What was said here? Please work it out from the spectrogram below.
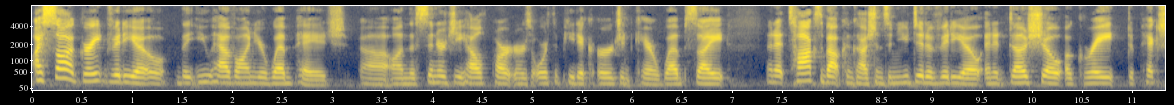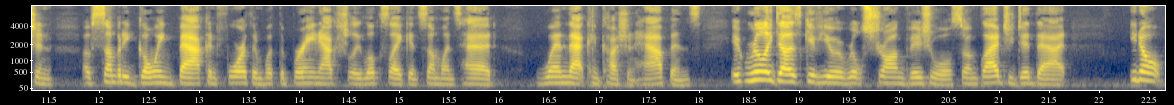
I saw a great video that you have on your webpage uh, on the Synergy Health Partners Orthopedic Urgent Care website and it talks about concussions and you did a video and it does show a great depiction of somebody going back and forth and what the brain actually looks like in someone's head when that concussion happens. It really does give you a real strong visual so i'm glad you did that. You know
